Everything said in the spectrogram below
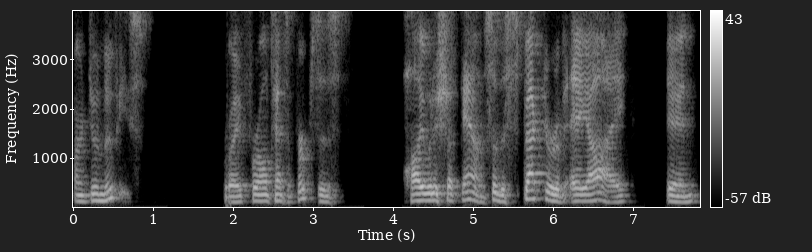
aren't doing movies, right? For all intents and purposes, Hollywood is shut down. So the specter of AI in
